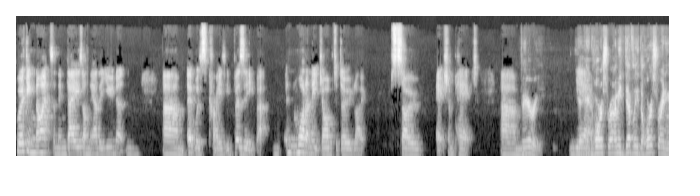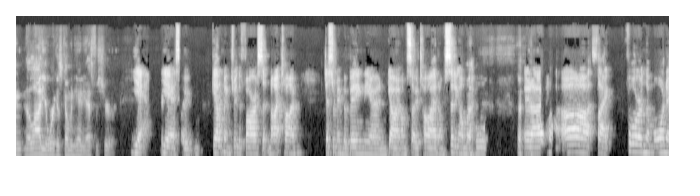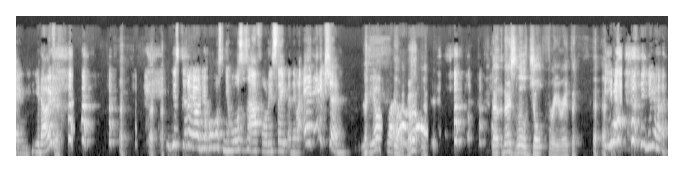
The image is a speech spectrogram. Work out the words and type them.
working nights and then days on the other unit and um, it was crazy busy but and what a neat job to do like so action packed um, very yeah. And horse I mean, definitely the horse riding, a lot of your work is coming handy. That's for sure. Yeah. Yeah. so galloping through the forest at night time, just remember being there and going, I'm so tired. I'm sitting on my horse. and I, oh, it's like four in the morning, you know? You're sitting on your horse and your horse is half falling asleep and they're like, and action. you be off like, oh, oh. that nice little jolt for you right there. yeah, yeah.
